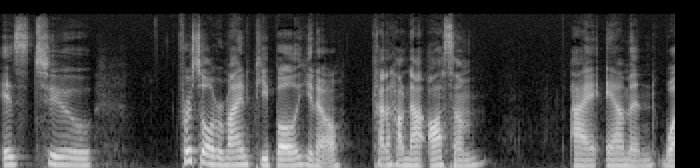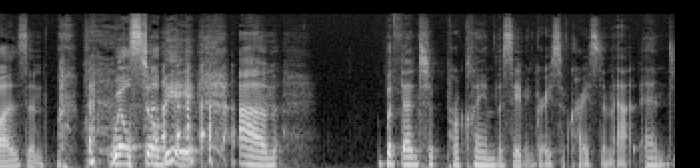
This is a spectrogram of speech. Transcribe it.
is to first of all remind people you know kind of how not awesome I am and was and will still be. Um, but then to proclaim the saving grace of Christ in that, and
